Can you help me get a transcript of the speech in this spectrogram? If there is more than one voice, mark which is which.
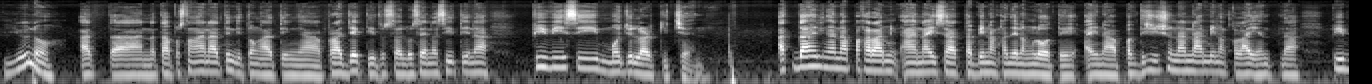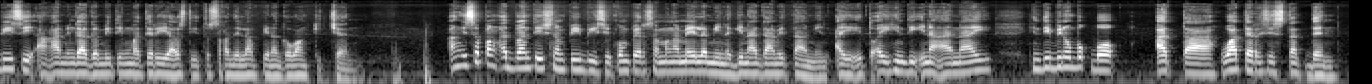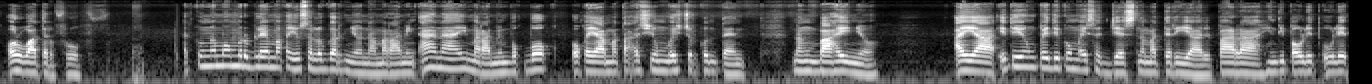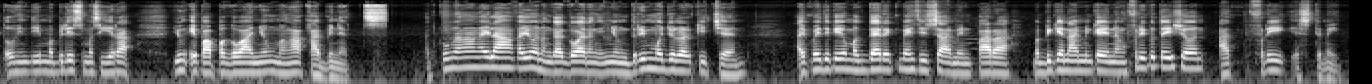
Speaker 1: Yun o. At ah, natapos na nga natin itong ating ah, project dito sa Lucena City na PVC Modular Kitchen. At dahil nga napakaraming anay sa tabi ng kanilang lote, ay napagdesisyonan namin ng client na PVC ang aming gagamiting materials dito sa kanilang pinagawang kitchen. Ang isa pang advantage ng PVC compare sa mga melamine na ginagamit namin ay ito ay hindi inaanay, hindi binubukbok, at ah, water resistant din or waterproof. At kung problema kayo sa lugar nyo na maraming anay, maraming bukbok, o kaya mataas yung moisture content ng bahay nyo, ay ah, ito yung pwede kong may suggest na material para hindi pa ulit-ulit o hindi mabilis masira yung ipapagawa nyong mga cabinets. At kung nangangailangan kayo ng gagawa ng inyong dream modular kitchen, ay pwede kayong mag-direct message sa amin para mabigyan namin kayo ng free quotation at free estimate.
